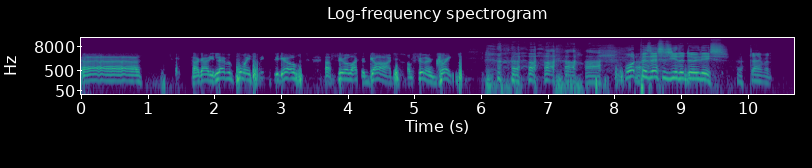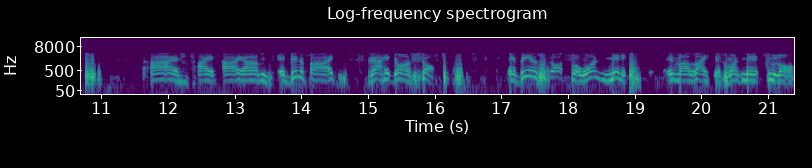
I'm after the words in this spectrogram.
Uh, I got 11.6 to go. I feel like a god. I'm feeling great. What possesses you to do this, Damon? I I I um identified that I had gone soft, and being soft for one minute in my life is one minute too long.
